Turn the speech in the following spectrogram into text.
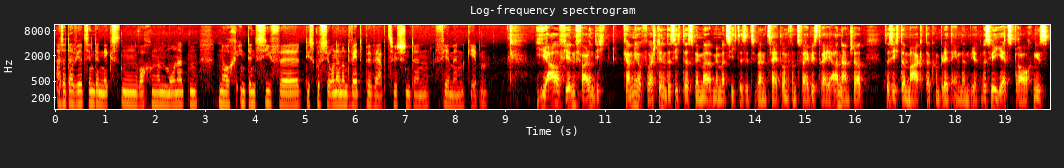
Also da wird es in den nächsten Wochen und Monaten noch intensive Diskussionen und Wettbewerb zwischen den Firmen geben. Ja, auf jeden Fall. Und ich kann mir auch vorstellen, dass sich das, wenn man, wenn man sich das jetzt über einen Zeitraum von zwei bis drei Jahren anschaut, dass sich der Markt da komplett ändern wird. Was wir jetzt brauchen, ist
